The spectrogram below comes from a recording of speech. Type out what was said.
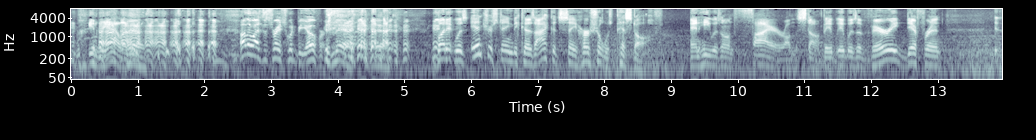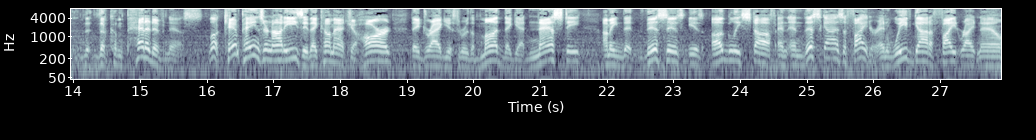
in reality. Otherwise, this race would be over. but it was interesting because I could say Herschel was pissed off and he was on fire on the stump. It, it was a very different. The, the, competitiveness. Look, campaigns are not easy. They come at you hard. They drag you through the mud. They get nasty. I mean, this is is ugly stuff. And and this guy's a fighter, and we've got a fight right now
